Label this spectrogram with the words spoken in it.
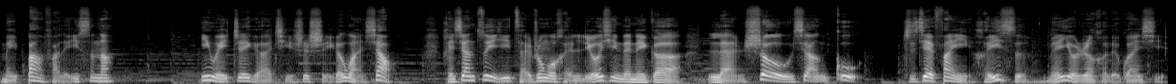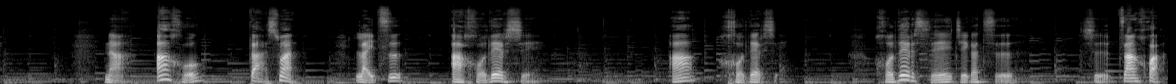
没办法的意思呢？因为这个其实是一个玩笑，很像最近在中国很流行的那个冷瘦相顾，直接翻译和意思没有任何的关系。那阿和大蒜。来自 a joderse，a joderse，joderse 这个词是脏话，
